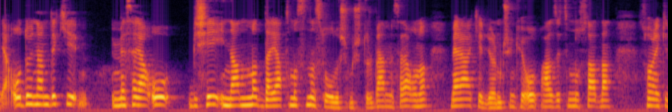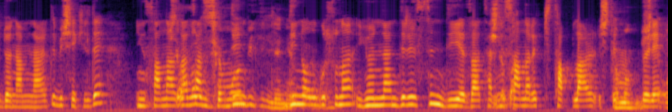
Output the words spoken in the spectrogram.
Ya o dönemdeki mesela o bir şeye inanma dayatması nasıl oluşmuştur? Ben mesela onu merak ediyorum. Çünkü o Hazreti Musa'dan sonraki dönemlerde bir şekilde insanlar İşte zaten din, din olgusuna yönlendirilsin diye zaten İşte bak. insanlara kitaplar işte Tamam, böyle işte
